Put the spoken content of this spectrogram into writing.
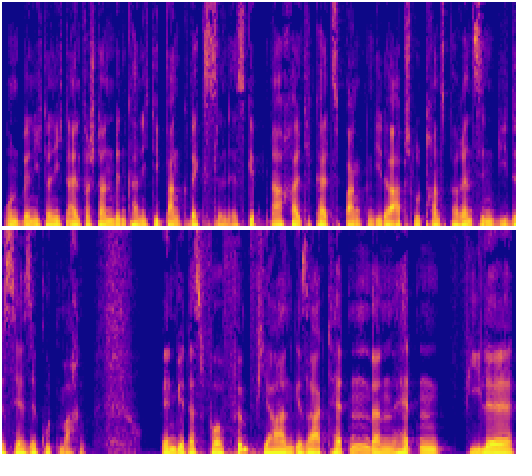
und wenn ich da nicht einverstanden bin, kann ich die Bank wechseln. Es gibt Nachhaltigkeitsbanken, die da absolut transparent sind, die das sehr, sehr gut machen. Wenn wir das vor fünf Jahren gesagt hätten, dann hätten viele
